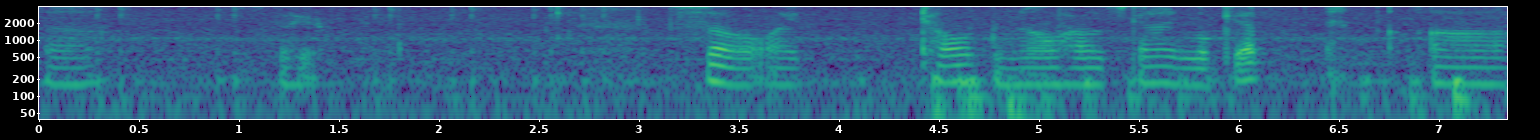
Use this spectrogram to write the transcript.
So, let's go here. So, I don't know how it's gonna look yet. Uh,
